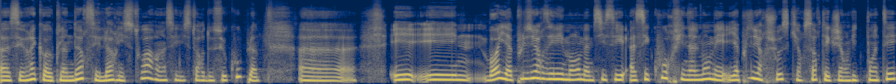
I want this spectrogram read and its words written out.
Euh, c'est vrai qu'Outlander, c'est leur histoire, hein, c'est l'histoire de ce couple. Euh, et, bon, il y a plusieurs éléments, même si c'est assez court finalement, mais il y a plusieurs choses qui ressortent et que j'ai envie de pointer.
